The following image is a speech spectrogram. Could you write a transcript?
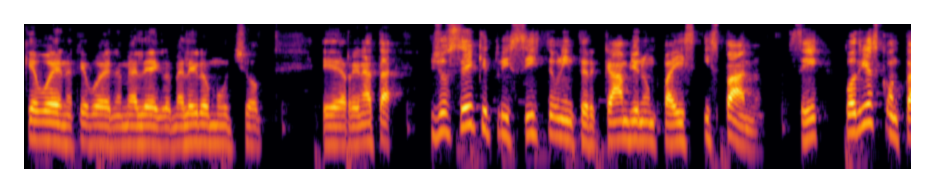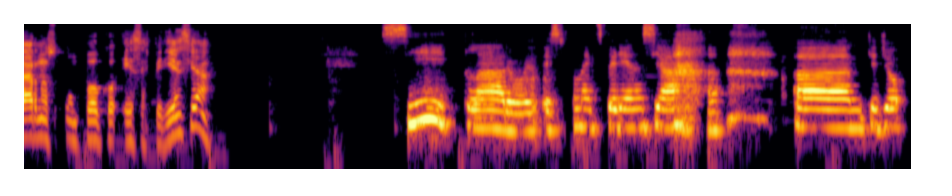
Qué bueno, qué bueno, me alegro, me alegro mucho. Eh, Renata, yo sé que tú hiciste un intercambio en un país hispano, ¿sí? ¿Podrías contarnos un poco esa experiencia? Sí, claro, es una experiencia ah, que, yo,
